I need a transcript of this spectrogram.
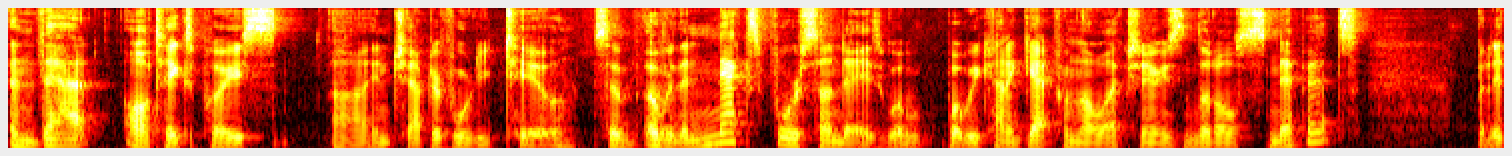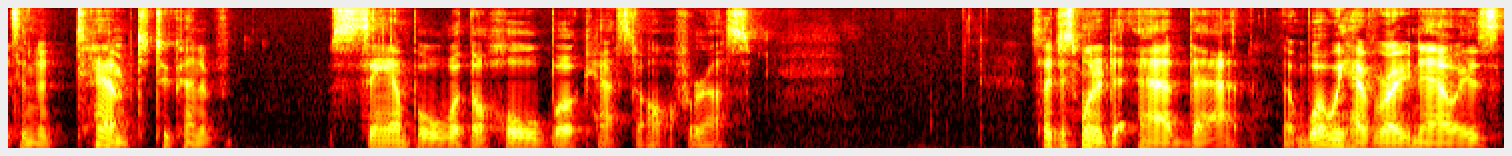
and that all takes place uh, in chapter 42. So over the next four Sundays, what what we kind of get from the lectionary is little snippets, but it's an attempt to kind of sample what the whole book has to offer us. So I just wanted to add that that what we have right now is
